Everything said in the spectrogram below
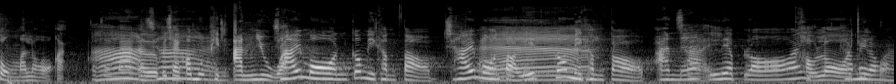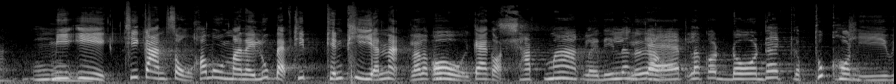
ส่งมาหลอกอะเข้า ใจไหมเออไปใช้ข้อมูลผิดอันอยู่อะใช้โมลก็มีคำตอบ ใช้โมลต่อลิตรอ่าก็มีคำตอบอันเนี้ยใช่เรียบร้อยเขารอถ้าอยู่ไม่ระวังอืมีอีกที่การส่งข้อมูลมาในรูปแบบที่เพี้ยนเพี้ยนๆน่ะแล้วเราก็โอ้แก้ก่อนชัดมากเลยนี่เรื่องเรื่องแก๊สแล้วก็โดนได้เกือบทุกคน PV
